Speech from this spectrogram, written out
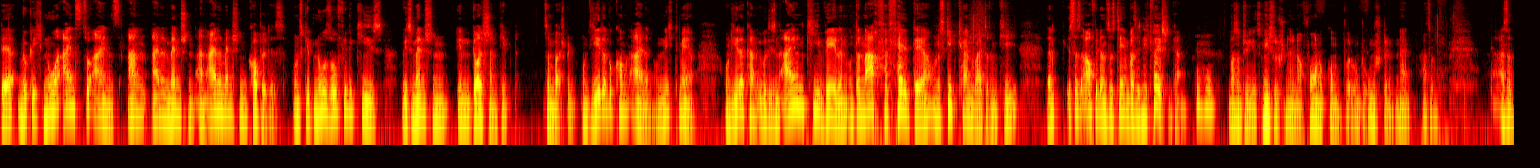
der wirklich nur eins zu eins an einen Menschen, an einen Menschen gekoppelt ist, und es gibt nur so viele Keys, wie es Menschen in Deutschland gibt, zum Beispiel, und jeder bekommt einen und nicht mehr, und jeder kann über diesen einen Key wählen und danach verfällt der und es gibt keinen weiteren Key, dann ist es auch wieder ein System, was ich nicht fälschen kann. Mhm. Was natürlich jetzt nicht so schnell nach vorne kommt, weil unter Umständen, nein, also, also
